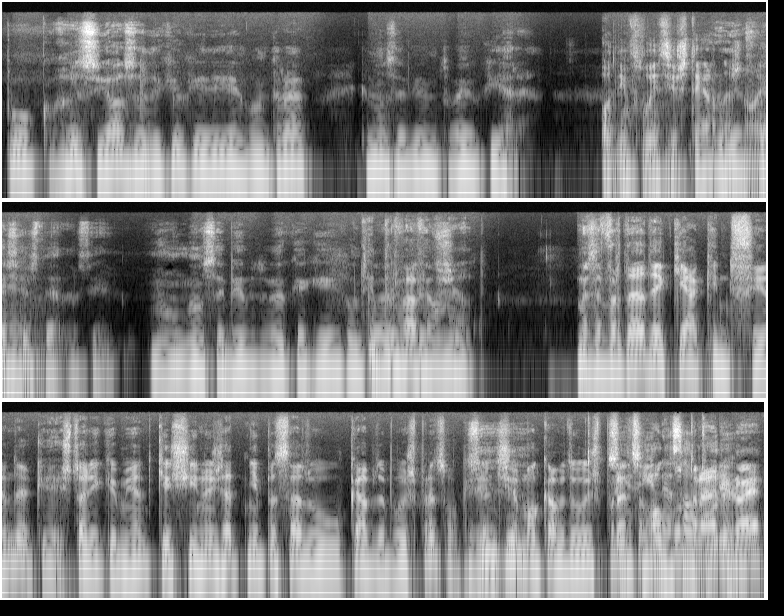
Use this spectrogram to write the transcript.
pouco receosa daquilo que iria encontrar, que não sabia muito bem o que era. Ou de influências externas, não é? Influência externa, sim. Não, não sabia muito bem o que é que ia encontrar. Sim, provavelmente. Mas a verdade é que há quem defenda, que, historicamente, que a China já tinha passado o Cabo da Boa Esperança, ou que a gente sim. chama o Cabo da Boa Esperança, Sim, sim, ao contrário, altura. não é?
